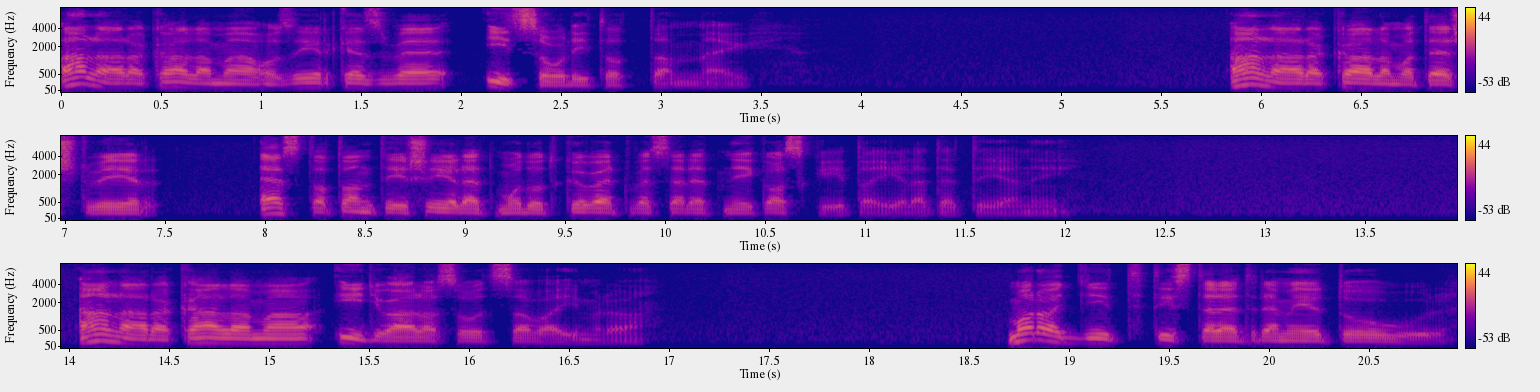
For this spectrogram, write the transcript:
Állára kálamához érkezve így szólítottam meg. Állára kálama testvér, ezt a tant és életmódot követve szeretnék aszkéta életet élni. Állára kálama így válaszolt szavaimra. Maradj itt, tiszteletreméltó úr!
